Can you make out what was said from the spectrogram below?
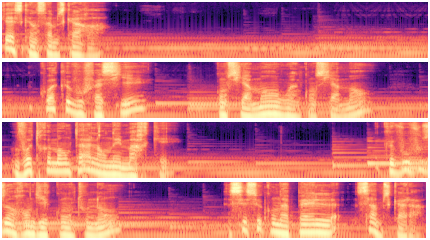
Qu'est-ce qu'un samskara? Quoi que vous fassiez, consciemment ou inconsciemment, votre mental en est marqué. Que vous vous en rendiez compte ou non, c'est ce qu'on appelle samskara.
